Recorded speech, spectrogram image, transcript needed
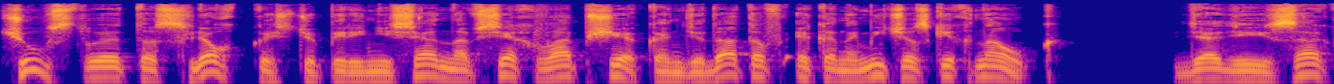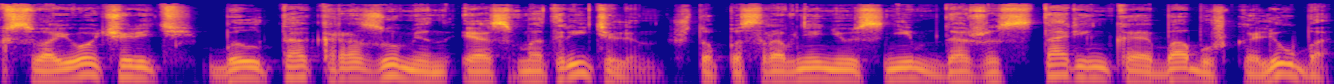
чувствуя это с легкостью перенеся на всех вообще кандидатов экономических наук. Дядя Исаак, в свою очередь, был так разумен и осмотрителен, что по сравнению с ним даже старенькая бабушка Люба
